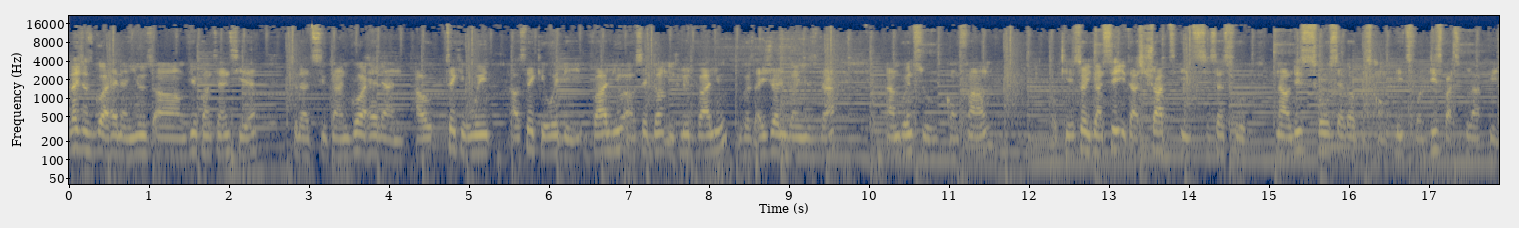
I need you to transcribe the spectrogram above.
Let's just go ahead and use um, view content here so that you can go ahead and I'll take away I'll take away the value I'll say don't include value because I usually don't use that I'm going to confirm okay so you can see it has tracked it successful. Now this whole setup is complete for this particular page.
